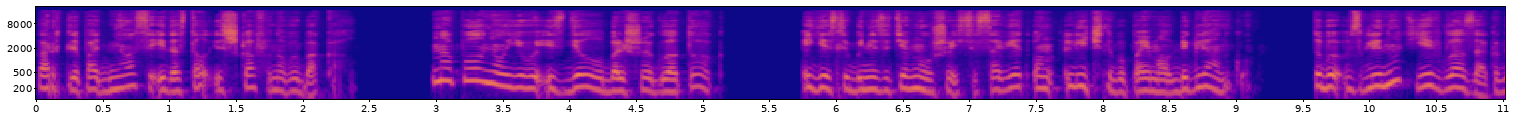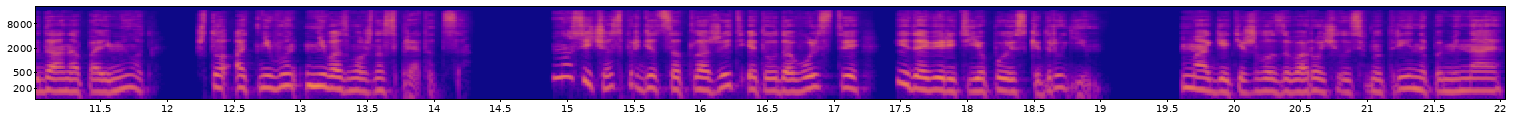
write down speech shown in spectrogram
Хартли поднялся и достал из шкафа новый бокал. Наполнил его и сделал большой глоток. Если бы не затянувшийся совет, он лично бы поймал беглянку, чтобы взглянуть ей в глаза, когда она поймет, что от него невозможно спрятаться. Но сейчас придется отложить это удовольствие и доверить ее поиски другим. Магия тяжело заворочилась внутри, напоминая,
